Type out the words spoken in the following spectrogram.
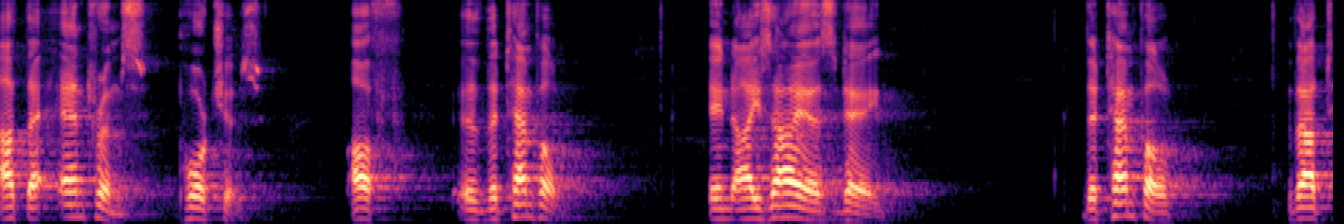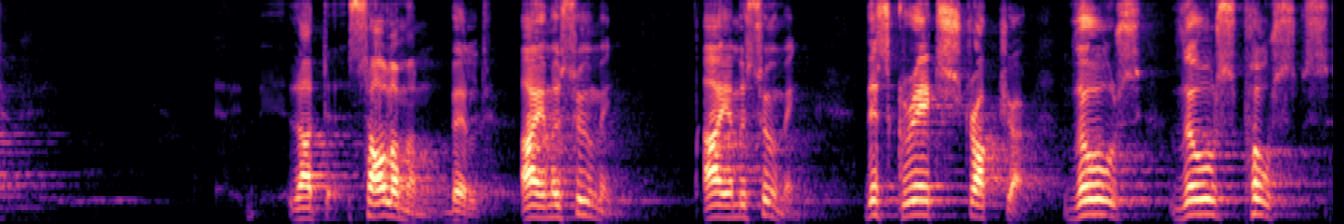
at the entrance porches of uh, the temple in Isaiah's day. The temple that, that Solomon built, I am assuming, I am assuming, this great structure, those those posts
